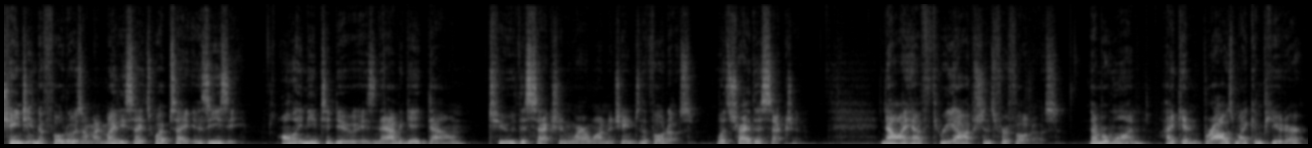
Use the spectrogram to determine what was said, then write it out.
Changing the photos on my Mighty Sites website is easy. All I need to do is navigate down to the section where I want to change the photos. Let's try this section. Now I have three options for photos. Number one, I can browse my computer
